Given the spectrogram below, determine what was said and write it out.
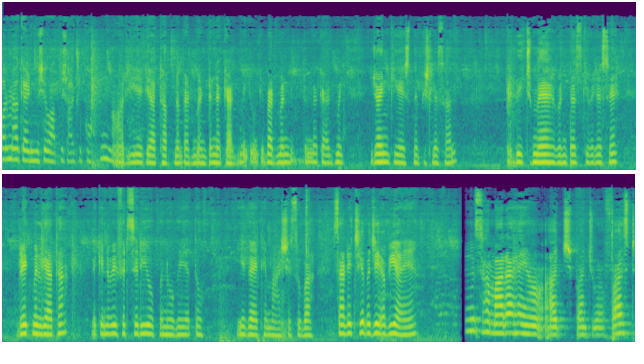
और मैं अकेडमी से वापस आ चुका हूँ। और ये गया था अपना बैडमिंटन अकेडमी क्योंकि बैडमिंटन अकेडमी ज्वाइन किया इसने पिछले साल। तो बीच में विंटर्स की वजह से ब्रेक मिल गया था लेकिन अभी फिर से रीओपन हो गई है तो ये गए थे महाशय सुबह। साढ़े छः बजे अभी आए हैं। फ्रेंड्स हमारा है यहाँ आज पांचवा फास्ट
